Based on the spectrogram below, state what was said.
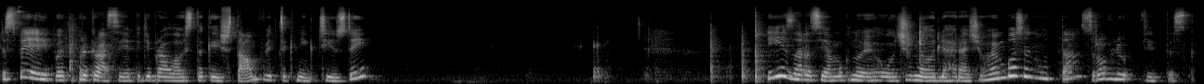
Для своєї прикраси я підібрала ось такий штамп від Technique Tuesday. І зараз я мукну його у чорнило для гарячого ембосингу та зроблю відтиск.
